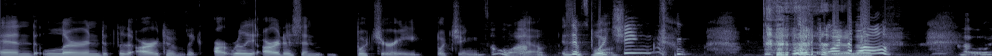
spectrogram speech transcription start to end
and learned the art of like art, really artisan butchery, butching. Oh wow. Yeah. Is That's it cool. butching? I oh don't know. no. Oh,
